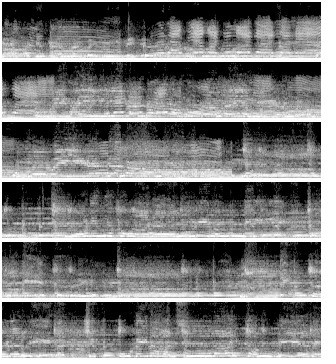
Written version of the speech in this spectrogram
தாயின் கனவை மிதிக்கலாம் உணர்வை இழக்கலாமா? முடிந்து போன முடிவும் இல்லை காவிய கரையம்மா நந்தை கடலை நச்சு புகைதான் சூடாய் கவ்வியதே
